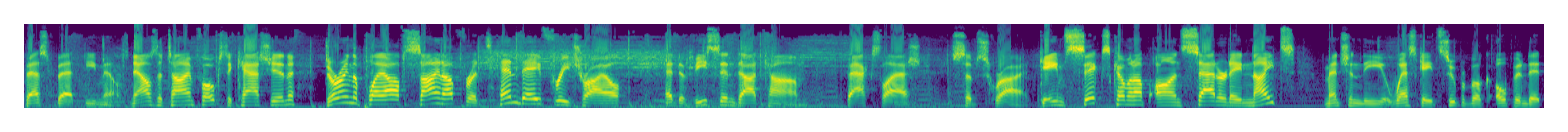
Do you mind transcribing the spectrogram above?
best bet emails. Now's the time, folks, to cash in during the playoffs. Sign up for a 10-day free trial. Head to vsin.com backslash subscribe. Game six coming up on Saturday night. Mentioned the Westgate Superbook opened it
